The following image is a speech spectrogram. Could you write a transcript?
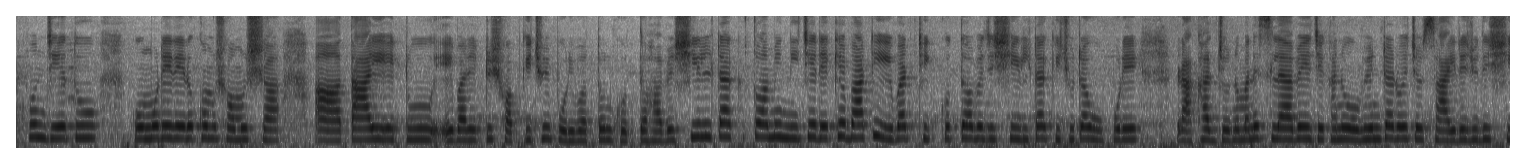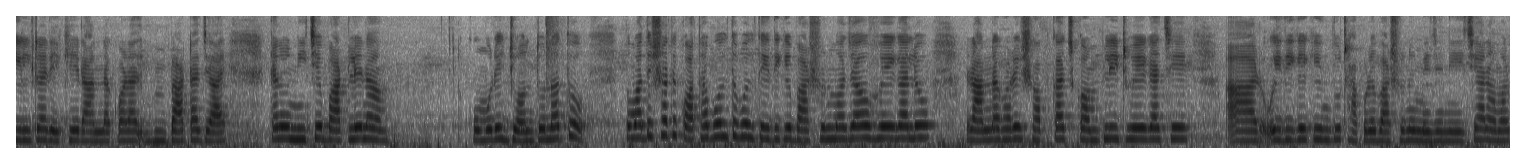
এখন যেহেতু কোমরের এরকম সমস্যা তাই একটু, এবার একটু সব কিছুই পরিবর্তন করতে হবে। শিলটা তো আমি নিচে রেখে বাটি, এবার ঠিক করতে হবে যে শিলটা কিছুটা উপরে রাখার জন্য। মানে স্ল্যাবে যেখানে ওভেনটা রয়েছে সাইডে যদি শিলটা রেখে রান্না করা, বাটা যায়, কেন নিচে বাটলে না কোমরের যন্ত্রণা তো? তোমাদের সাথে কথা বলতে বলতে এদিকে বাসন মাজাও হয়ে গেল, রান্নাঘরের সব কাজ কমপ্লিট হয়ে গেছে, আর ওইদিকে কিন্তু ঠাকুরের বাসনও মেজে নিয়েছি, আর আমার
